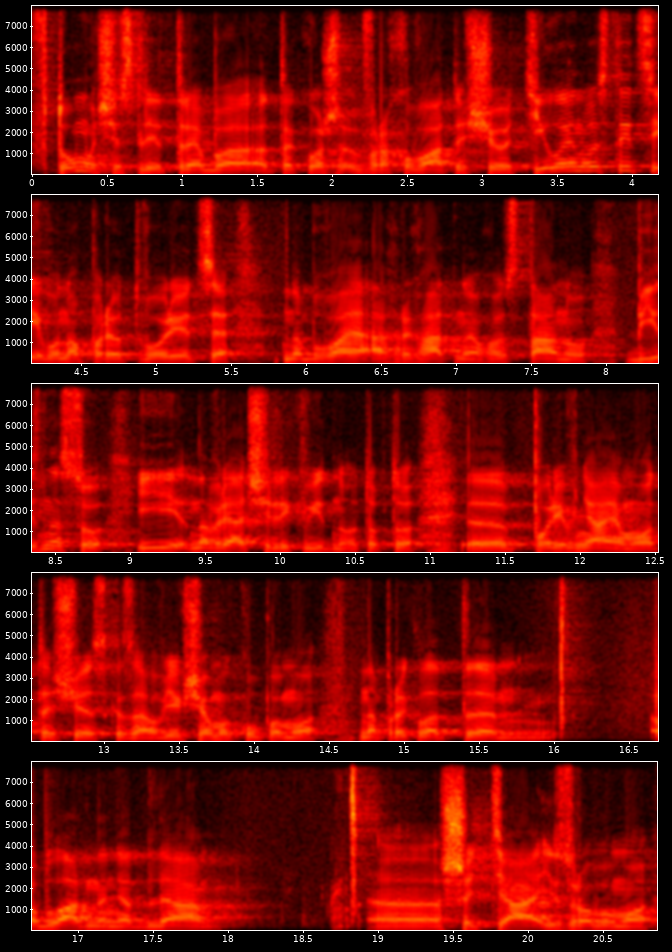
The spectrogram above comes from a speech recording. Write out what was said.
В тому числі треба також врахувати, що тіло інвестицій воно перетворюється, набуває агрегатного стану бізнесу і навряд чи ліквідного. Тобто е, порівняємо те, що я сказав. Якщо ми купимо, наприклад, ем, обладнання для шиття і зробимо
